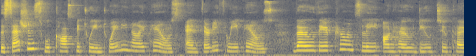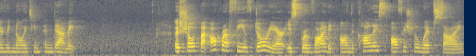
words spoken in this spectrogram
The sessions will cost between £29 and £33, though they are currently on hold due to COVID-19 pandemic. A short biography of Doria is provided on the college's official website.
